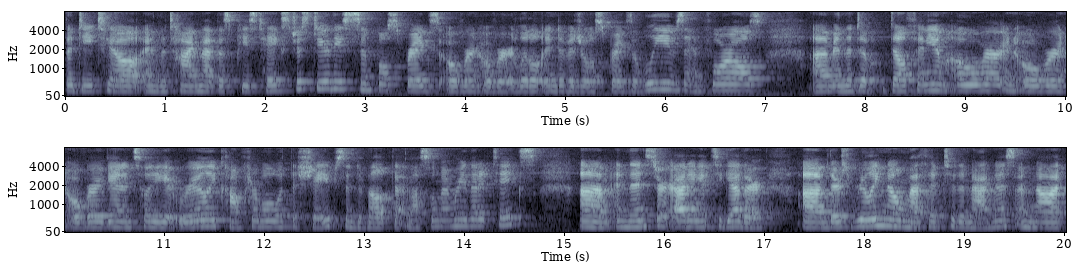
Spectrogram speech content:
the detail and the time that this piece takes, just do these simple sprigs over and over, little individual sprigs of leaves and florals um, and the delphinium over and over and over again until you get really comfortable with the shapes and develop that muscle memory that it takes. Um, and then start adding it together. Um, there's really no method to the madness. I'm not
